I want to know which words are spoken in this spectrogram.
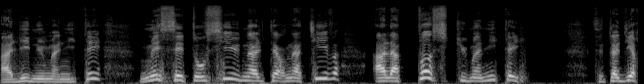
à l'inhumanité, mais c'est aussi une alternative à la post-humanité. C'est-à-dire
